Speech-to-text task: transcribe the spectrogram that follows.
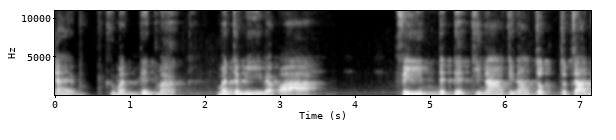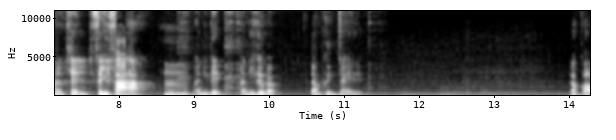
ใช่ คือมันเด่นมาก มันจะมีแบบว่าฟีนเด็ดๆที่หน้าที่หน้าจดจดจำอย่างเช่นฟีฟ่า อืม อันนี้เด็ด อันนี้คือแบบจำขึ้นใจเลย แล้วก็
